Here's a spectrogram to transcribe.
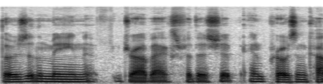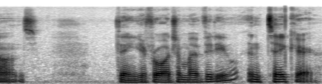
Those are the main drawbacks for this ship and pros and cons. Thank you for watching my video and take care.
